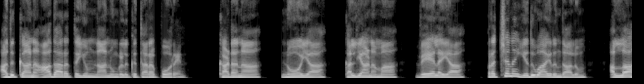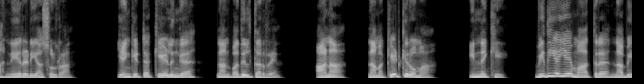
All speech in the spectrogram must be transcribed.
அதுக்கான ஆதாரத்தையும் நான் உங்களுக்கு தரப்போறேன். கடனா நோயா கல்யாணமா வேலையா பிரச்சனை எதுவா இருந்தாலும் அல்லாஹ் நேரடியா சொல்றான். என்கிட்ட கேளுங்க நான் பதில் தர்றேன். ஆனா நாம கேட்கிறோமா? இன்னைக்கு விதியையே மாத்திர நபி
